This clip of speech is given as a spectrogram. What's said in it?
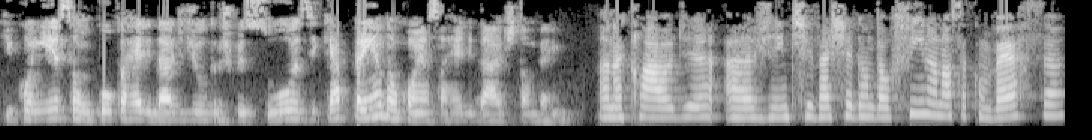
Que conheçam um pouco a realidade de outras pessoas e que aprendam com essa realidade também. Ana Cláudia, a gente vai chegando ao fim na nossa conversa.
